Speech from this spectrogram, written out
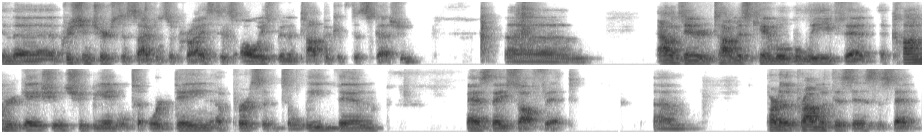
in the Christian Church Disciples of Christ has always been a topic of discussion. Um, Alexander and Thomas Campbell believed that a congregation should be able to ordain a person to lead them as they saw fit. Um, part of the problem with this is, is that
